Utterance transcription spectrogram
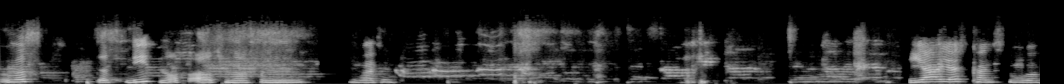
muss das Lied noch ausmachen. Warte. Ja, jetzt kannst du.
